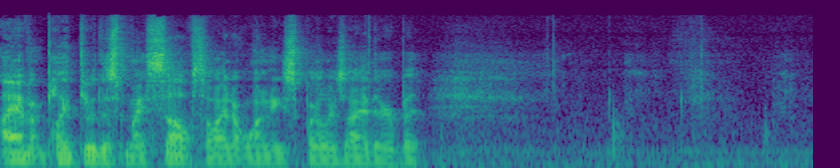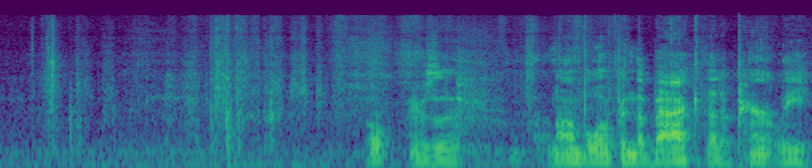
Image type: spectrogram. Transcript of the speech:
I haven't played through this myself, so I don't want any spoilers either, but... Oh, there's a, an envelope in the back that apparently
